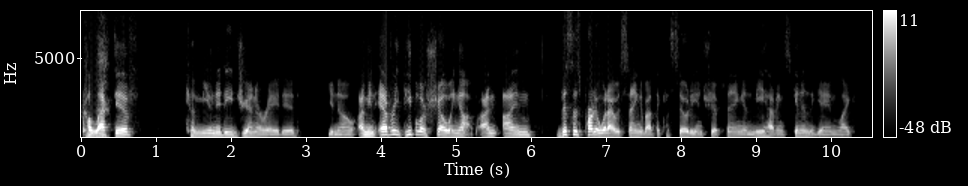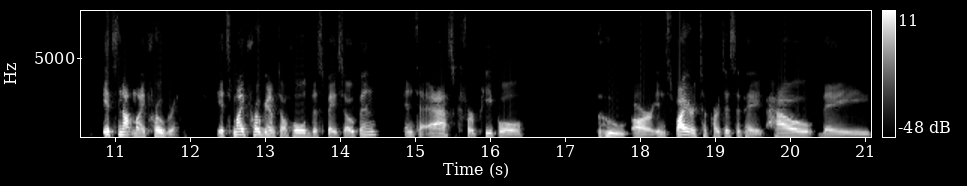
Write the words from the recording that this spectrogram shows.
collective, community generated you know i mean every people are showing up i'm i'm this is part of what i was saying about the custodianship thing and me having skin in the game like it's not my program it's my program to hold the space open and to ask for people who are inspired to participate how they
